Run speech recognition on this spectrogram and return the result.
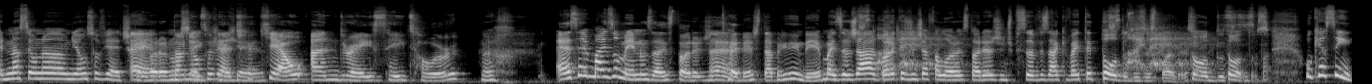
Ele nasceu na União Soviética, É, agora eu não da sei União o que Soviética, que é. que é o Andrei Seitor. Essa é mais ou menos a história de É. Tenet, dá pra entender. Mas eu já, agora que a gente já falou a história, a gente precisa avisar que vai ter todos os spoilers. Todos os Todos. spoilers. O que, assim,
